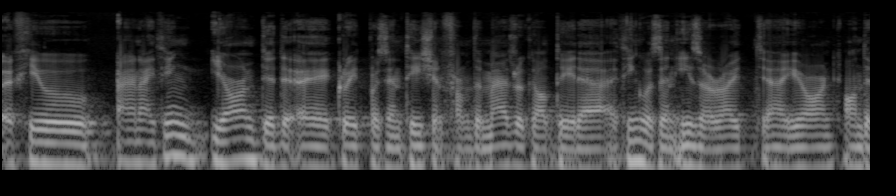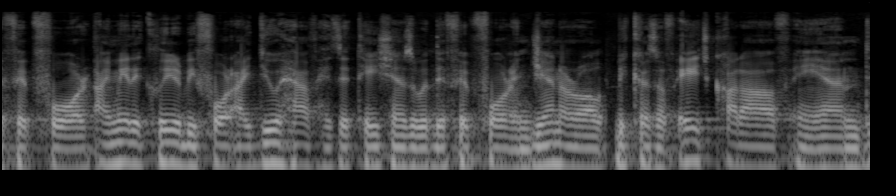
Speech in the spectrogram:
if you, and I think Jorn did a great presentation from the Madrigal data. I think it was in EASL, right, uh, Jorn, on the FIB4. I made it clear before I do have hesitations with the FIB4 in general because of age cutoff and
